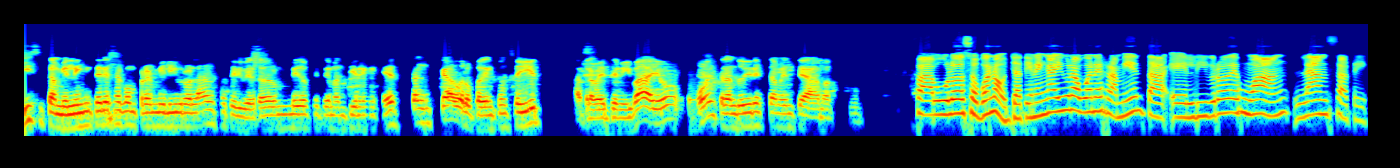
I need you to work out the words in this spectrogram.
Y si también les interesa comprar mi libro Lánzate, Libertad de los medios que te mantienen estancado, lo pueden conseguir a través de mi bio o entrando directamente a Amazon. Fabuloso. Bueno, ya tienen ahí una buena herramienta, el libro de Juan, Lánzate.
